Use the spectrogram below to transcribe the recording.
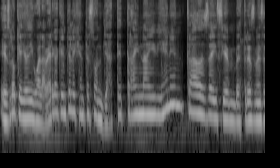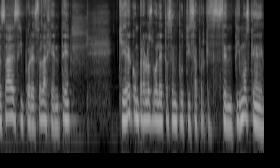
es lo que yo digo, a la verga, qué inteligentes son. Ya te traen ahí bien entrado desde diciembre, tres meses, ¿sabes? Y por eso la gente quiere comprar los boletos en putiza porque sentimos que,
